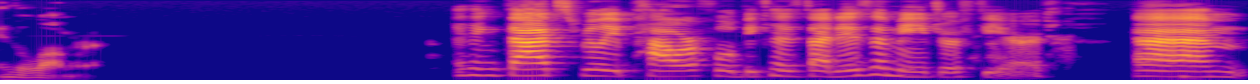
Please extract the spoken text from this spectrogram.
in the long run. I think that's really powerful because that is a major fear. Um,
